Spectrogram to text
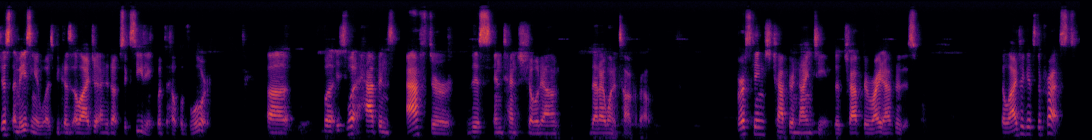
just amazing it was because Elijah ended up succeeding with the help of the Lord. Uh, but it's what happens after this intense showdown that I want to talk about. First Kings chapter 19, the chapter right after this one. Elijah gets depressed.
